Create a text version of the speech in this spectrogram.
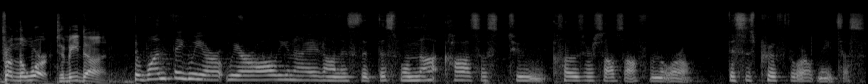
from the work to be done. The one thing we are we are all united on is that this will not cause us to close ourselves off from the world. This is proof the world needs us.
